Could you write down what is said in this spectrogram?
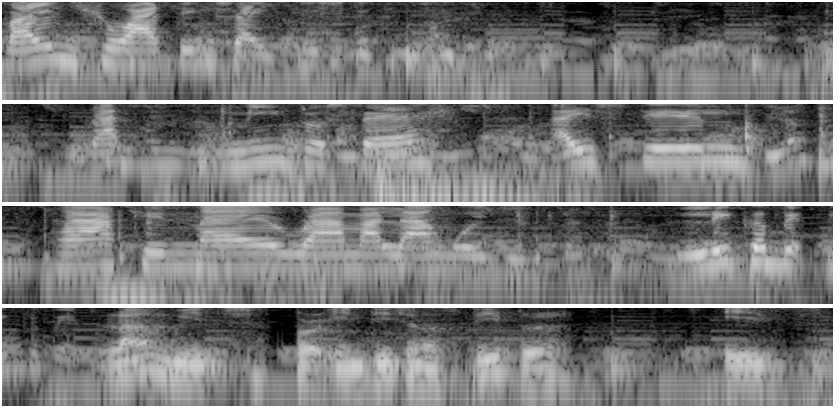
balin swating sa itis-kitis. That mean to say, I still talking my Rama language little bit Language for indigenous people is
